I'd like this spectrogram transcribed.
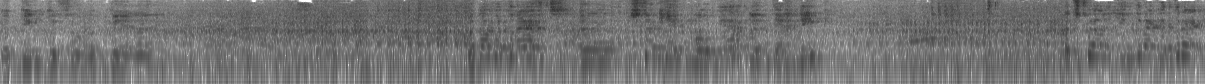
de diepte van de pennen. Wat dat betreft een stukje moderne techniek. Het spelletje trek-en-trek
